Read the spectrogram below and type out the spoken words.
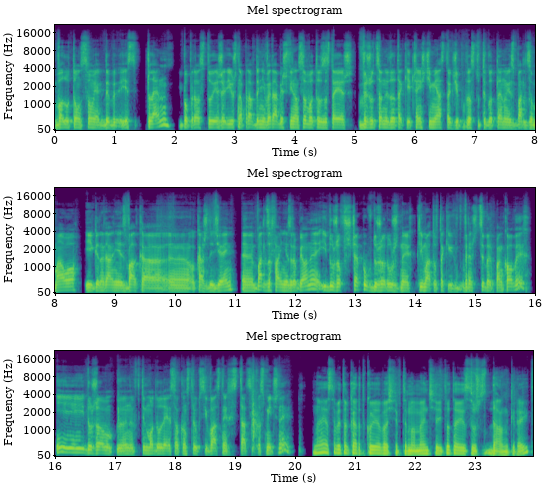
walutą są jak gdyby, jest tlen i po prostu jeżeli już naprawdę nie wyrabiasz finansowo, to zostajesz wyrzucony do takiej części miasta, gdzie po prostu tego tlenu jest bardzo mało i generalnie jest walka e, o każdy dzień. E, bardzo fajnie zrobiony i dużo wszczepów, dużo różnych klimatów takich wręcz cyberpunkowych i dużo e, w tym module jest o konstrukcji własnych stacji kosmicznych. No ja sobie to kartkuję właśnie w tym momencie i tutaj jest już downgrade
